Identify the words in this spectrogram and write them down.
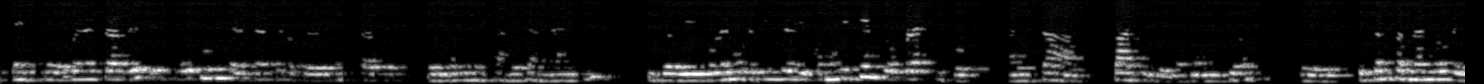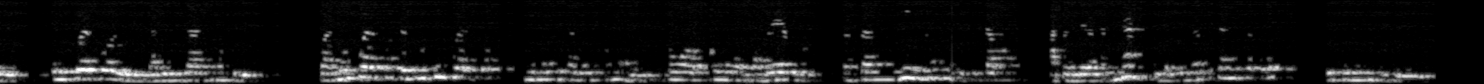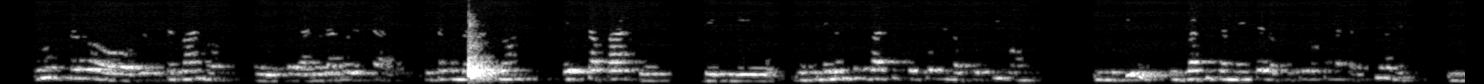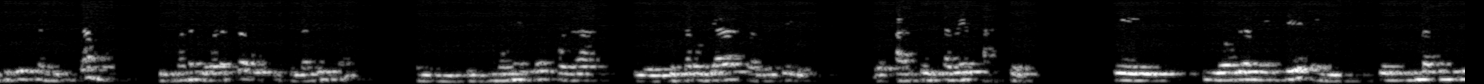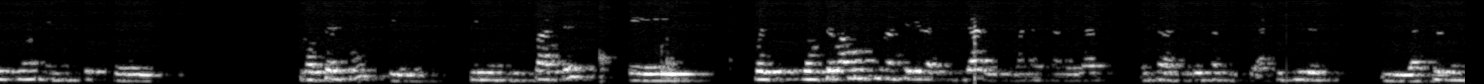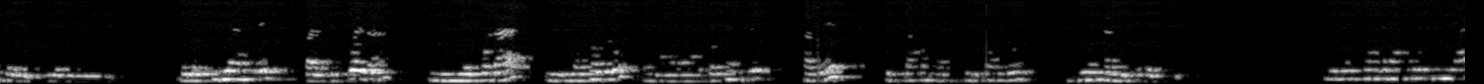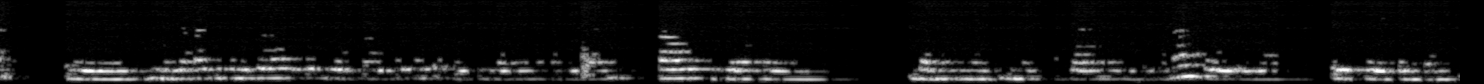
Buenas tardes, es muy interesante lo que debemos estar manejando ese análisis y podemos decir como un ejemplo práctico a esta parte de la planeación, eh, estamos hablando del de cuerpo y la habilidad motriz. Cuando un cuerpo, tenemos un cuerpo, que saber cómo, cómo, cómo moverlo. Cuando estamos niños necesitamos aprender a caminar. Y lo primero que tenemos que hacer es tener un Hemos estado observando eh, a lo largo de esta, esta conversación esta parte de que los elementos básicos son el objetivo y sí, y básicamente el objetivo son las acciones y nosotros planificamos que se van a llevar a cabo y que la luna en, su momento pueda eh, desarrollar a través de, el saber hacer. Eh, y obviamente una conclusión en este proceso que tiene sus partes, eh, pues observamos una serie de actividades que van a desarrollar esas, esas actitudes y acciones del estudiante para que pueda mejorar y nosotros, como docentes, saber que estamos aplicando bien la diferencia. Y nuestra gran oportunidad, eh, me llama la atención de todo esto y de esto, pues sí, ya tenemos aplicado, Pau, que la misma ya no es profesional, pero ya es que tenemos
